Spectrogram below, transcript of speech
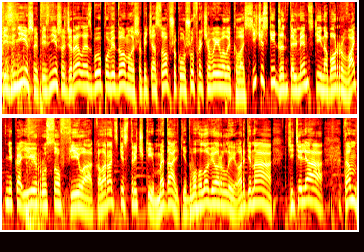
Пізніше, пізніше джерела СБУ повідомили, що під час обшуку у Шуфрича виявили класичний джентльменський набор ватніка і русофіла, колорадські стрічки, медальки, двоголові орли, ордіна, кітіля. Там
